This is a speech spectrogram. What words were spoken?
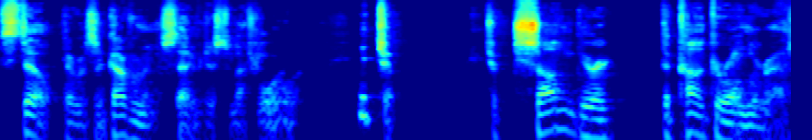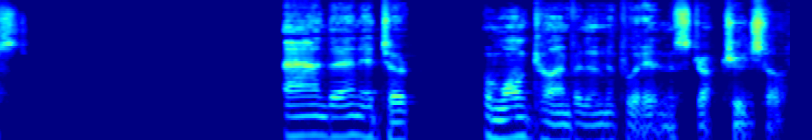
still there was a government instead of just of warlords? It took, it took some to conquer all the rest. And then it took a long time for them to put in the structures of,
